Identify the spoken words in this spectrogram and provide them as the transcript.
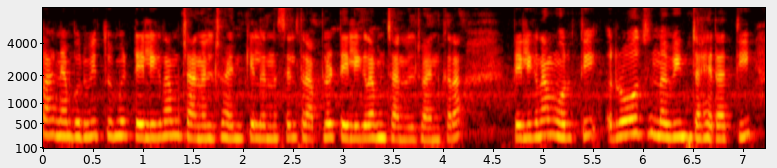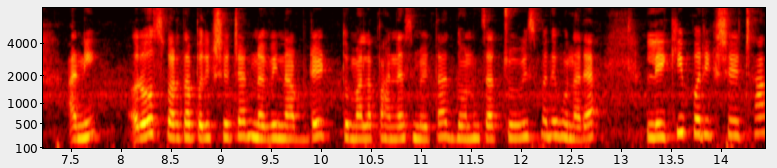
पाहण्यापूर्वी तुम्ही टेलिग्राम चॅनल जॉईन केलं नसेल तर आपलं टेलिग्राम चॅनल जॉईन करा. टेलिग्रामवरती रोज नवीन जाहिराती आणि रोज स्पर्धा परीक्षेच्या नवीन अपडेट तुम्हाला पाहण्यास मिळतात. दोन हजार चोवीसमध्ये होणाऱ्या लेखी परीक्षेच्या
